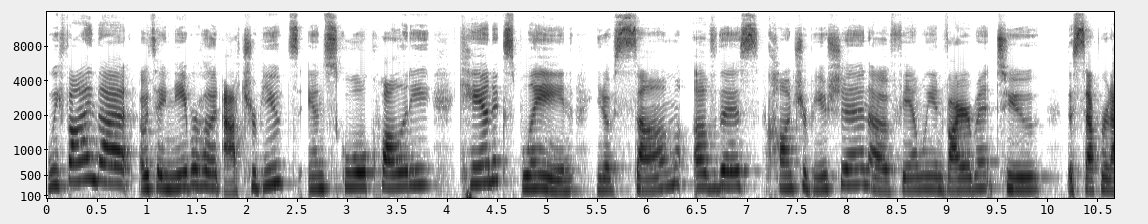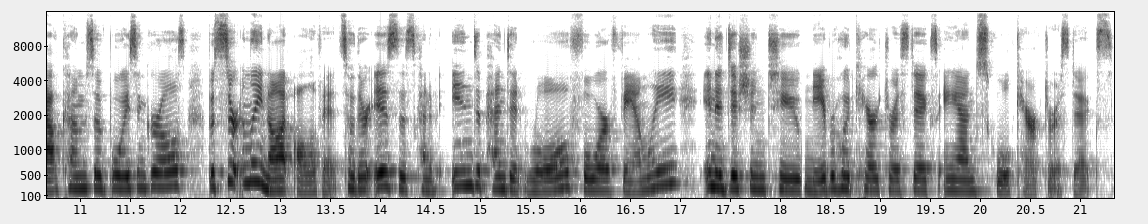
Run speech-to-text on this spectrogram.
we find that I would say neighborhood attributes and school quality can explain, you know, some of this contribution of family environment to the separate outcomes of boys and girls, but certainly not all of it. So there is this kind of independent role for family in addition to neighborhood characteristics and school characteristics.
